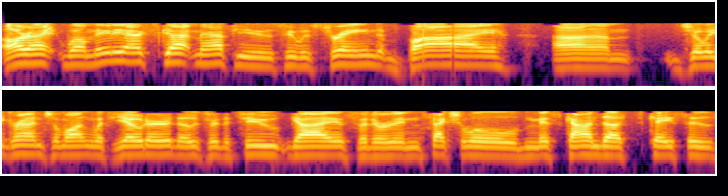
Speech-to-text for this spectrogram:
All right. Well, Maniac Scott Matthews, who was trained by um, Joey Grunge along with Yoder, those are the two guys that are in sexual misconduct cases.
